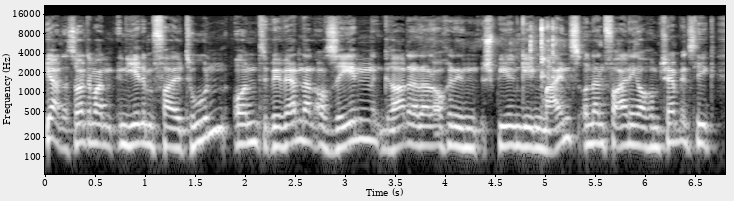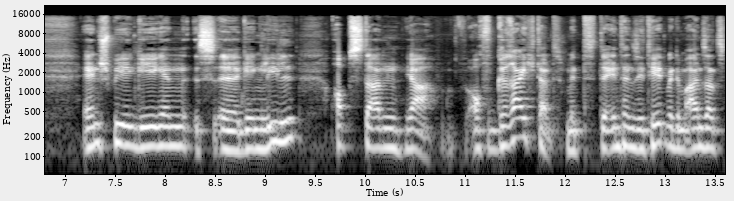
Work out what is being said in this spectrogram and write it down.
Ja, das sollte man in jedem Fall tun. Und wir werden dann auch sehen, gerade dann auch in den Spielen gegen Mainz und dann vor allen Dingen auch im Champions League Endspiel gegen, äh, gegen Lille, ob es dann ja auch gereicht hat mit der Intensität, mit dem Einsatz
